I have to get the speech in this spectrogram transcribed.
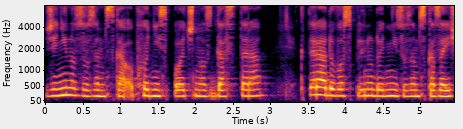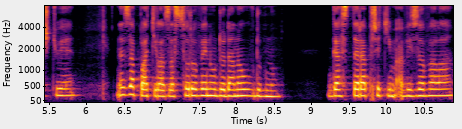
že nizozemská obchodní společnost Gastera, která dovoz plynu do Nizozemska zajišťuje, nezaplatila za surovinu dodanou v Dubnu. Gastera předtím avizovala,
